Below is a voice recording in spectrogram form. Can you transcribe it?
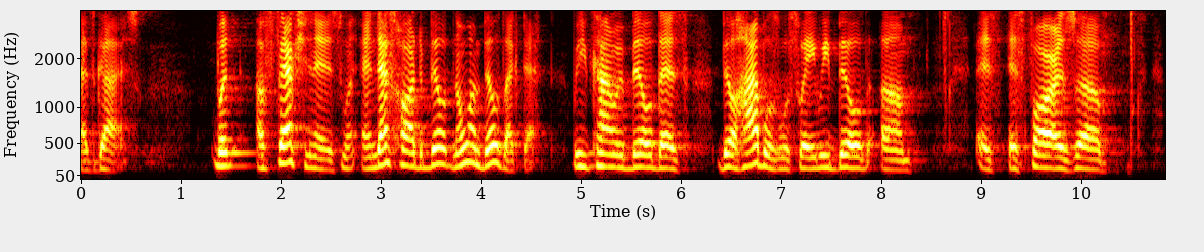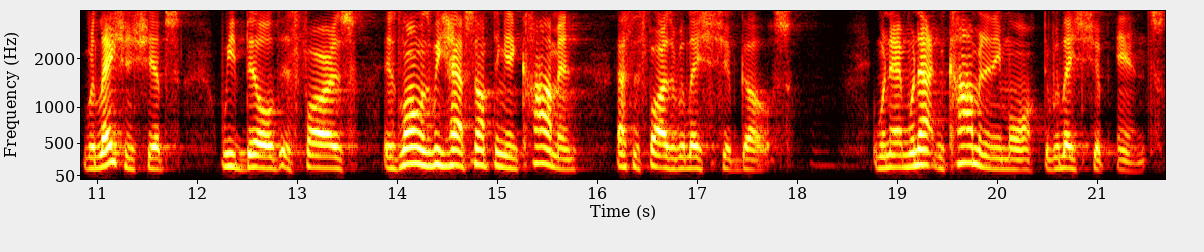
as guys. But affection is, and that's hard to build. No one builds like that. We kind of build as Bill Hybels will say, we build um, as, as far as uh, relationships, we build as far as, as long as we have something in common, that's as far as a relationship goes. When we're not in common anymore, the relationship ends.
